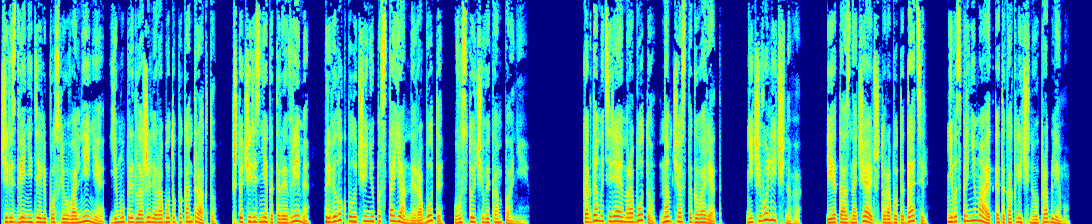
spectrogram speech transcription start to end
Через две недели после увольнения ему предложили работу по контракту, что через некоторое время привело к получению постоянной работы в устойчивой компании. Когда мы теряем работу, нам часто говорят «ничего личного», и это означает, что работодатель не воспринимает это как личную проблему.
